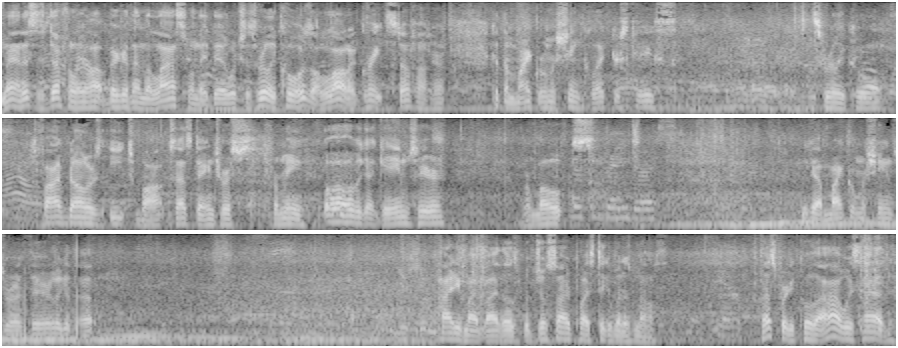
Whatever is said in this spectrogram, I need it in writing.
Man, this is definitely a lot bigger than the last one they did, which is really cool. There's a lot of great stuff out here. Get the Micro Machine collector's case. It's really cool. Five dollars each box. That's dangerous for me. Oh, we got games here, This remotes. is dangerous. You got Micro Machines right there. Look at that. Heidi might buy those, but Josiah would probably stick them in his mouth. Yeah. That's pretty cool. I always had,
